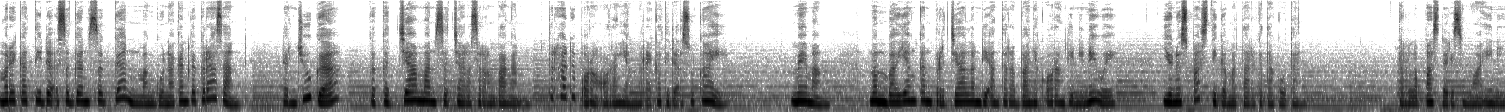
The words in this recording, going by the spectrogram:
Mereka tidak segan-segan menggunakan kekerasan dan juga kekejaman secara serampangan terhadap orang-orang yang mereka tidak sukai. Memang, membayangkan berjalan di antara banyak orang di Nineveh, Yunus pasti gemetar ketakutan. Terlepas dari semua ini,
